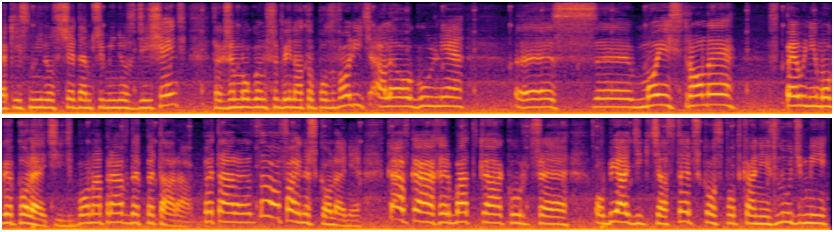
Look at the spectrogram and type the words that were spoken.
jak jest minus 7 czy minus 10, także mogłem sobie na to pozwolić, ale ogólnie e, z e, mojej strony w pełni mogę polecić, bo naprawdę petara. Petara to fajne szkolenie. Kawka, herbatka, kurcze, obiadzik, ciasteczko, spotkanie z ludźmi,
